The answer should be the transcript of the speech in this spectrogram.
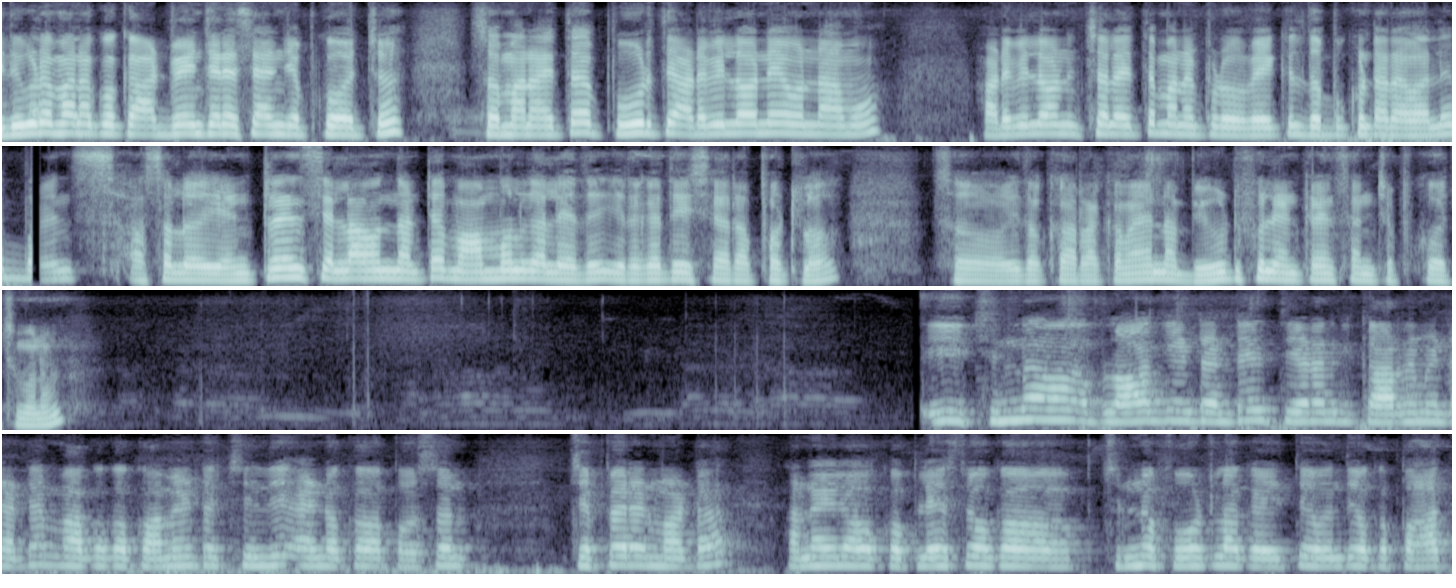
ఇది కూడా మనకు ఒక అడ్వెంచరస్ అని చెప్పుకోవచ్చు. సో మనం అయితే పూర్తి అడవిలోనే ఉన్నాము. అడవిలో నుంచి అయితే మనం ఇప్పుడు వెహికల్ దొబ్బుకుంటూ రావాలి. ఫ్రెండ్స్ అసలు ఎంట్రన్స్ ఎలా ఉందంటే మామూలుగా లేదు. ఇరగదీశారు అప్పట్లో. సో ఇది ఒక రకమైన బ్యూటిఫుల్ ఎంట్రన్స్ అని చెప్పుకోవచ్చు మనం. ఈ చిన్న బ్లాగ్ ఏంటంటే తీయడానికి కారణం ఏంటంటే మాకు ఒక కామెంట్ వచ్చింది అండ్ ఒక పర్సన్ చెప్పారనమాట అన్న ఇలా ఒక ప్లేస్లో ఒక చిన్న ఫోర్ట్ లాగా అయితే ఉంది ఒక పాత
